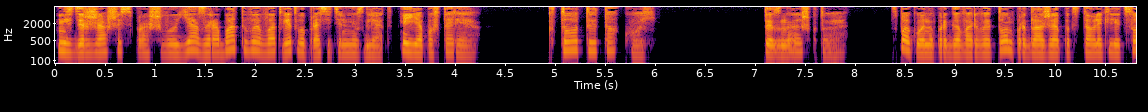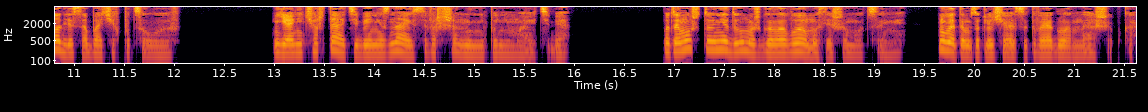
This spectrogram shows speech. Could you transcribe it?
Не сдержавшись, спрашиваю я, зарабатывая в ответ вопросительный взгляд. И я повторяю. «Кто ты такой?» «Ты знаешь, кто я?» Спокойно проговаривает он, продолжая подставлять лицо для собачьих поцелуев. «Я ни черта о тебе не знаю и совершенно не понимаю тебя. Потому что не думаешь головой, а мыслишь эмоциями. В этом заключается твоя главная ошибка.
